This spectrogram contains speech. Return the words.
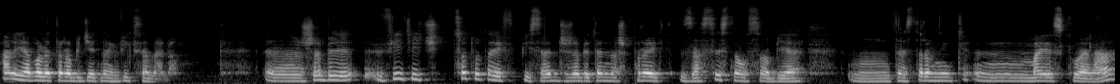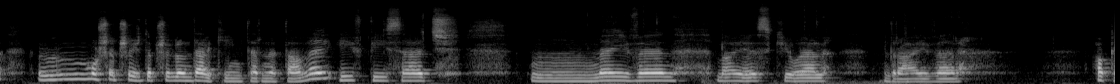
ale ja wolę to robić jednak w XML-u. Żeby wiedzieć, co tutaj wpisać, żeby ten nasz projekt zasysnął sobie mm, ten sterownik mm, MySQL-a, mm, muszę przejść do przeglądarki internetowej i wpisać mm, Maven MySQL Driver. OK.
